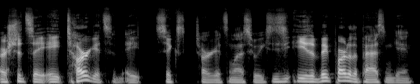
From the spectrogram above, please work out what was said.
or I should say eight targets and eight six targets in the last two weeks. He's, he's a big part of the passing game.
